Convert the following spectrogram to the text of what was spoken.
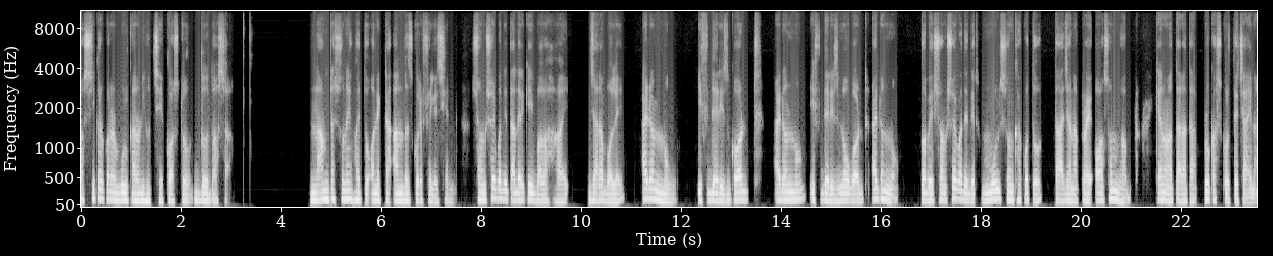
অস্বীকার করার মূল কারণই হচ্ছে কষ্ট, দুর্দশা। নামটা শুনে হয়তো অনেকটা আন্দাজ করে ফেলেছেন। সংশয়বাদী তাদেরকেই বলা হয়, যারা বলে I don't know if there is God I don't know if there is no God I don't know তবে সংশয়বাদীদের মূল সংখ্যা কত তা জানা প্রায় অসম্ভব, কেননা তারা তা প্রকাশ করতে চায় না।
